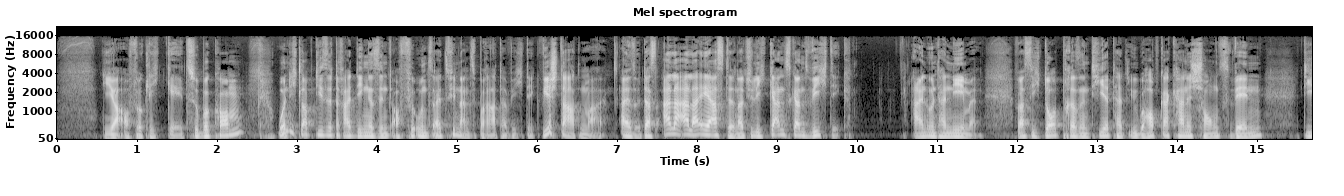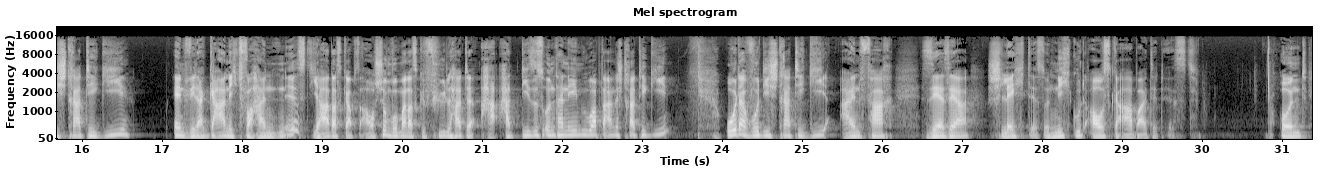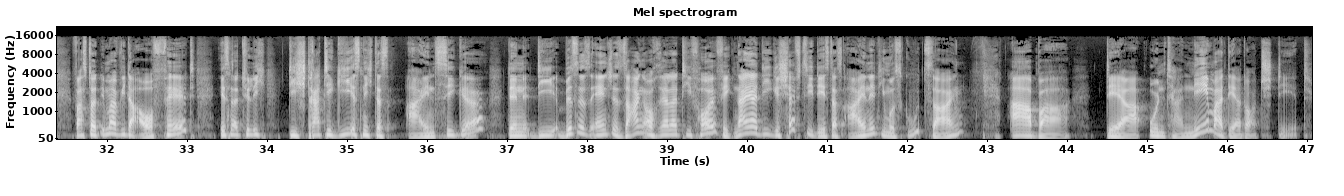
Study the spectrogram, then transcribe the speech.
ja auch wirklich Geld zu bekommen. Und ich glaube, diese drei Dinge sind auch für uns als Finanzberater wichtig. Wir starten mal. Also das aller, allererste, natürlich ganz, ganz wichtig. Ein Unternehmen, was sich dort präsentiert, hat überhaupt gar keine Chance, wenn die Strategie entweder gar nicht vorhanden ist. Ja, das gab es auch schon, wo man das Gefühl hatte, hat dieses Unternehmen überhaupt eine Strategie? Oder wo die Strategie einfach sehr, sehr schlecht ist und nicht gut ausgearbeitet ist. Und was dort immer wieder auffällt, ist natürlich, die Strategie ist nicht das einzige, denn die Business Angels sagen auch relativ häufig, naja, die Geschäftsidee ist das eine, die muss gut sein, aber der Unternehmer, der dort steht,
